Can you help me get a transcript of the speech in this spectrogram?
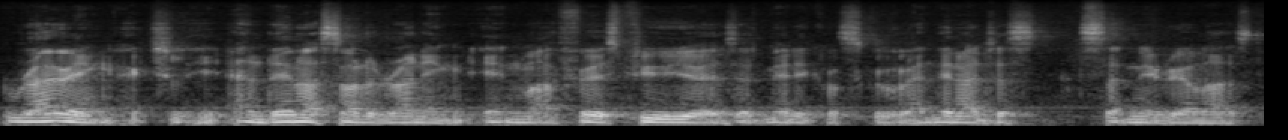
rowing actually, and then I started running in my first few years at medical school, and then I just suddenly realized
